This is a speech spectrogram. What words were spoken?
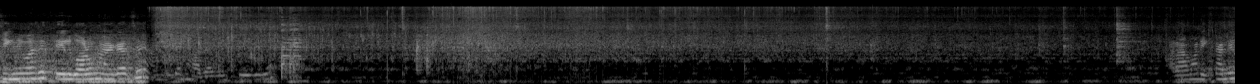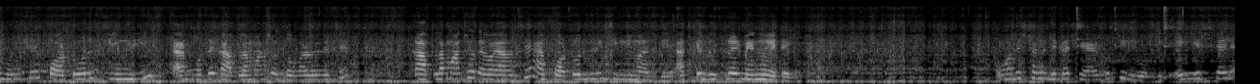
চিংড়ি মাছের তেল গরম হয়ে গেছে আমি এটা ভাজা বসিয়ে দিলাম আর আমার এখানে হচ্ছে পটল, চিংড়ি, তার মধ্যে কাতলা মাছও দেওয়া রয়েছে। কাতলা মাছও দেওয়া আছে আর পটল দিয়ে চিংড়ি মাছ দিয়ে। আজকে দুপুরের মেনু এটাই। তোমাদের সঙ্গে যেটা শেয়ার করছি লতি এই স্টাইলে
